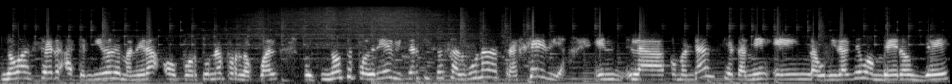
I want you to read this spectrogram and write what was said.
No va a ser atendido de manera oportuna, por lo cual pues, no se podría evitar quizás alguna tragedia. En la comandancia también, en la unidad de bomberos de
